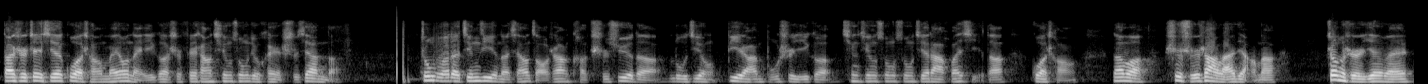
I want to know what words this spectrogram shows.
但是这些过程没有哪一个是非常轻松就可以实现的。中国的经济呢想走上可持续的路径，必然不是一个轻轻松松、皆大欢喜的过程。那么事实上来讲呢，正是因为。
